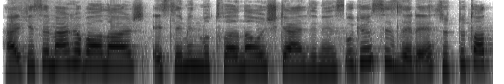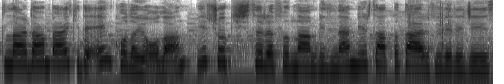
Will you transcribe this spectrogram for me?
Herkese merhabalar. Eslem'in mutfağına hoş geldiniz. Bugün sizlere sütlü tatlılardan belki de en kolayı olan birçok kişi tarafından bilinen bir tatlı tarifi vereceğiz.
